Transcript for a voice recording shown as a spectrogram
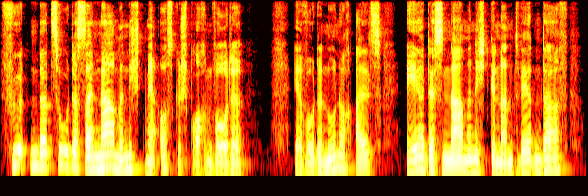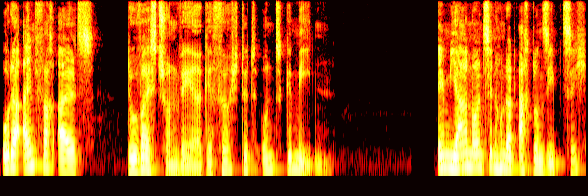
führten dazu, dass sein Name nicht mehr ausgesprochen wurde. Er wurde nur noch als er, dessen Name nicht genannt werden darf, oder einfach als du weißt schon wer gefürchtet und gemieden. Im Jahr 1978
